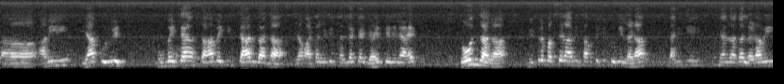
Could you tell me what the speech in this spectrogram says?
आम्ही यापूर्वीच मुंबईतल्या सहापैकी चार जागा ज्या वाटाघाटी ठरल्या त्या जाहीर केलेल्या आहेत. दोन जागा मित्रपक्षाला आम्ही सांगतो की तुम्ही लढा. त्यांनी ती त्या जागा लढावी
